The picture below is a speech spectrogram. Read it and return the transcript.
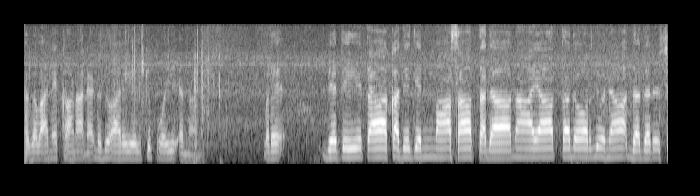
ഭഗവാനെ കാണാനായിട്ട് ദ്വാരകയിലേക്ക് പോയി എന്നാണ്. ഇവിടെ വ്യതീത തദാ നായാത്തതോർജുന ദദർശ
